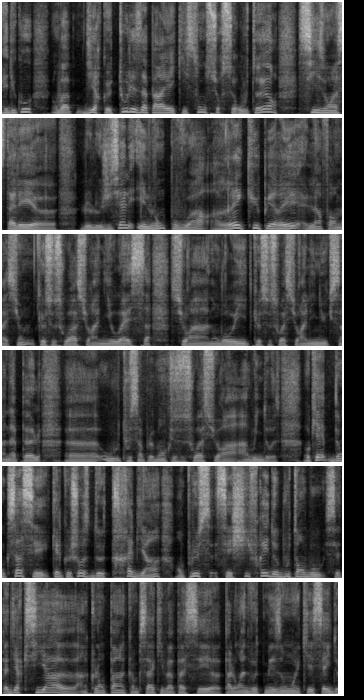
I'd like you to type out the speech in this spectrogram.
Et du coup, on va dire que tous les appareils qui sont sur ce routeur, s'ils ont installé euh, le logiciel, ils vont pouvoir récupérer l'information, que ce soit sur un iOS, sur un Android, que ce soit sur un Linux, un Apple, euh, ou tout simplement que ce soit sur un, Windows. Ok, donc ça c'est quelque chose de très bien. En plus, c'est chiffré de bout en bout, c'est-à-dire que s'il y a euh, un clampin comme ça qui va passer pas loin de votre maison et qui essaye de,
